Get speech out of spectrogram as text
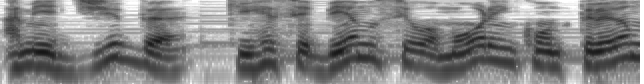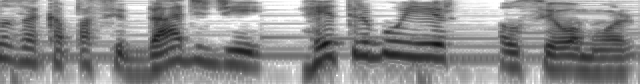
À medida que recebemos seu amor, encontramos a capacidade de retribuir ao seu amor.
